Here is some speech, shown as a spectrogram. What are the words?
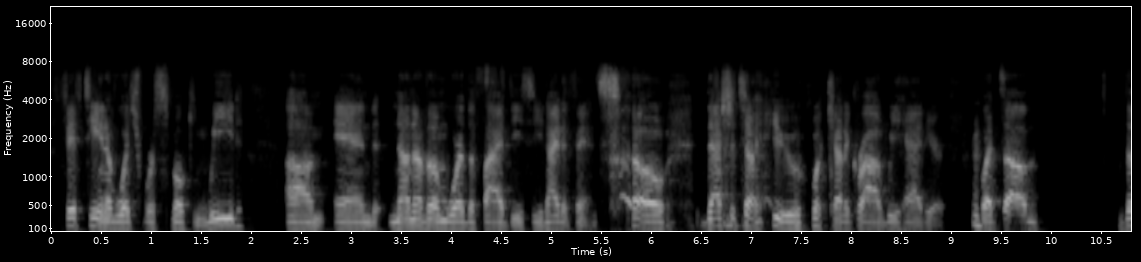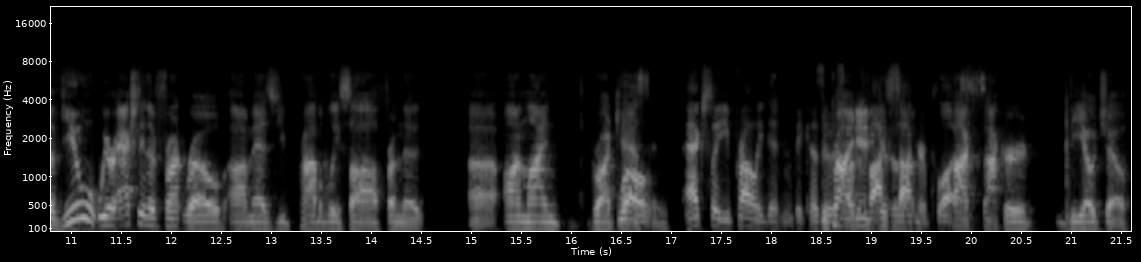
15 of which were smoking weed. Um, and none of them were the five DC United fans. So that should tell you what kind of crowd we had here. But um, the view, we were actually in the front row, um, as you probably saw from the uh, online broadcast. Well, actually, you probably didn't because it was probably on Fox was on Soccer Plus. Fox Soccer the Ocho,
